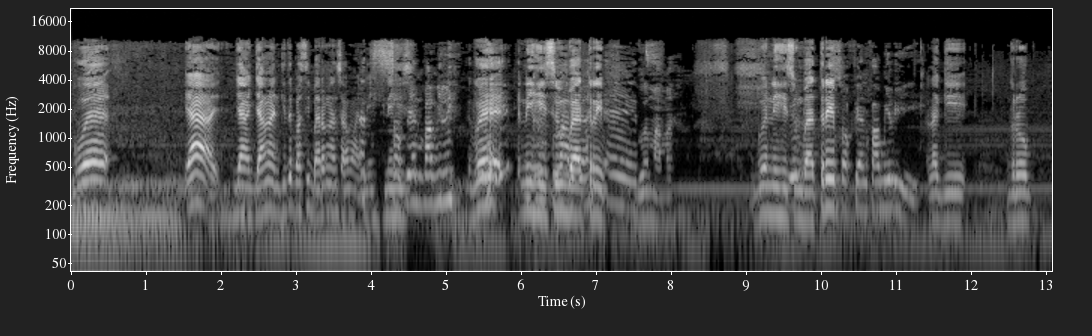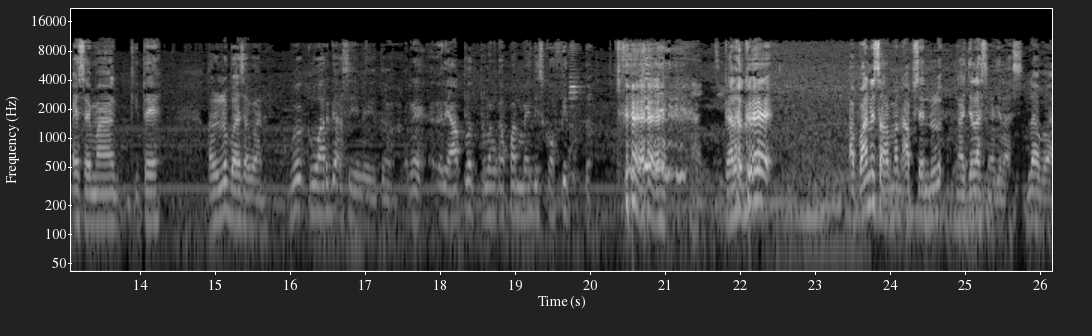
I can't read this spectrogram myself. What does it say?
Gue ya jangan jangan kita pasti barengan sama nih nih Sofian family. gue nih Sumba trip. Eh, gue mama. Gue nih Sumba trip. Sofian family. Lagi grup SMA kita. Kalau lu bahas apaan gue keluarga sih ini itu re, upload perlengkapan medis covid tuh. Kalau gue apaan nih Salman absen dulu nggak jelas nggak jelas. Lah apa?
